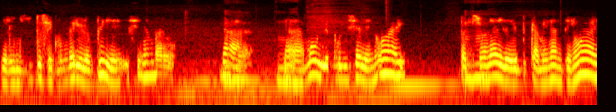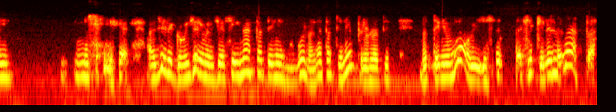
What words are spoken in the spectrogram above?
y el instituto secundario lo pide y sin embargo nada nada móviles policiales no hay personal de caminante no hay. No sé, ayer el comisario me decía, sí, Nasta tenemos, bueno, Nasta tenemos, pero no, no tenemos móvil, hay que querer la Nasta.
